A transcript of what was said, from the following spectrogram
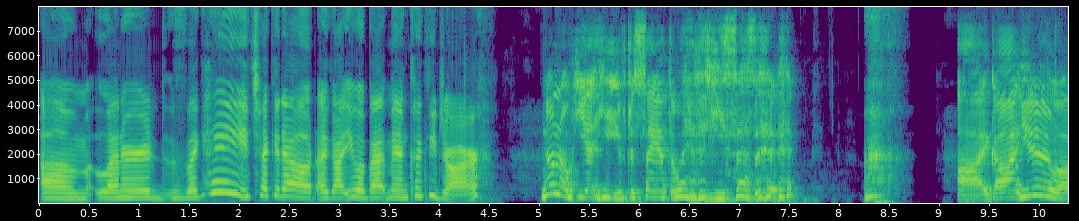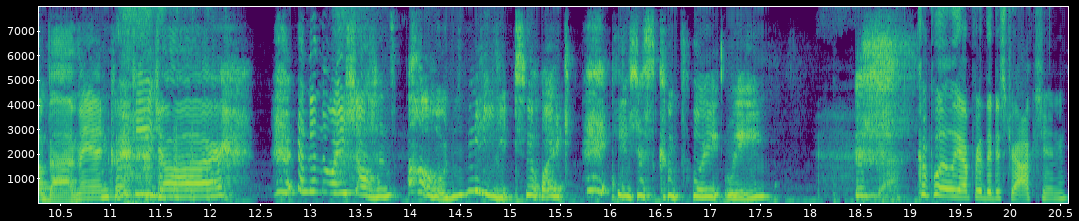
um, Leonard is like, "Hey, check it out! I got you a Batman cookie jar." no, no, he, he, you have to say it the way that he says it. I got you a Batman cookie jar. And then the way Sheldon's, oh, neat. Like, he's just completely. yeah, completely up for the distraction.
